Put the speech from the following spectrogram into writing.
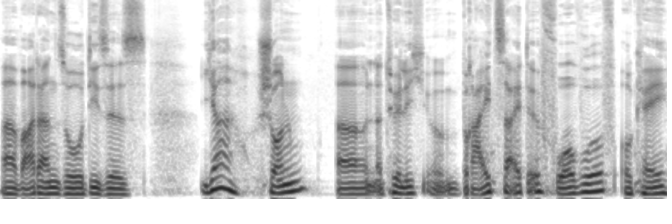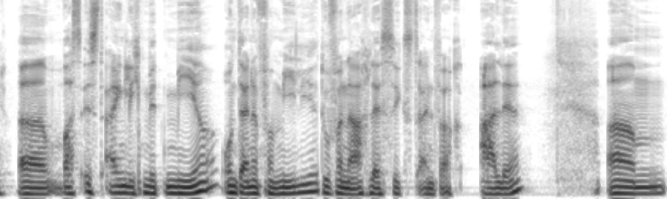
äh, war dann so dieses, ja, schon äh, natürlich äh, Breitseite, Vorwurf, okay, äh, was ist eigentlich mit mir und deiner Familie? Du vernachlässigst einfach alle. Ähm,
